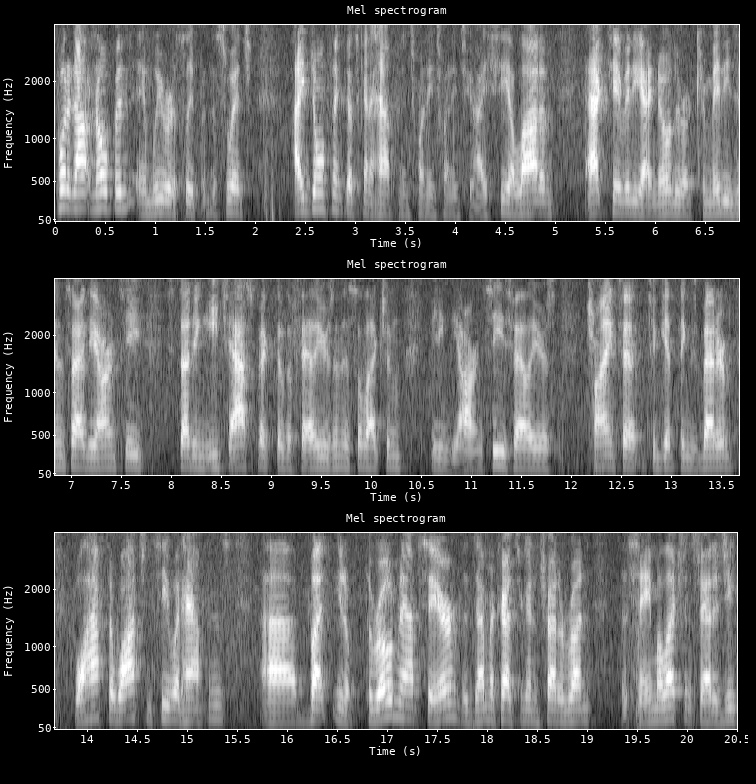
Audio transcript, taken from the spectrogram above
put it out and open, and we were asleep at the switch. I don't think that's going to happen in 2022. I see a lot of activity. I know there are committees inside the RNC studying each aspect of the failures in this election, meaning the RNC's failures, trying to, to get things better. We'll have to watch and see what happens. Uh, but you know, the roadmap's there. The Democrats are going to try to run the same election strategy.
